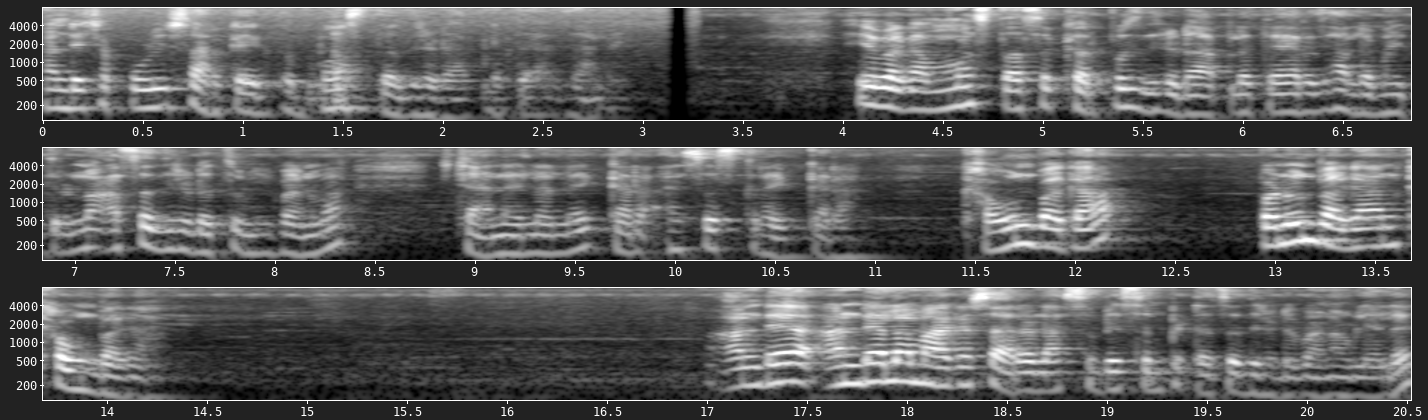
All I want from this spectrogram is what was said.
अंड्याच्या पोळीसारखं एकदम मस्त धिरडं आपलं तयार झालं आहे हे बघा मस्त असं खरपूस धिरडं आपलं तयार झालं मैत्रिणं असं धिरडं तुम्ही बनवा चॅनलला लाईक करा आणि सबस्क्राईब करा. खाऊन बघा बनवून बघा आणि खाऊन बघा. अंड्या अंड्याला मागं सारण असं बेसन पिठाचं धिरडं बनवलेलं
